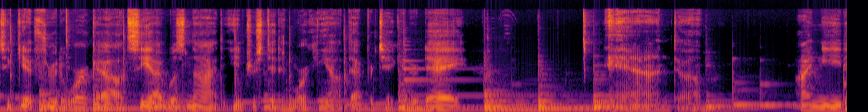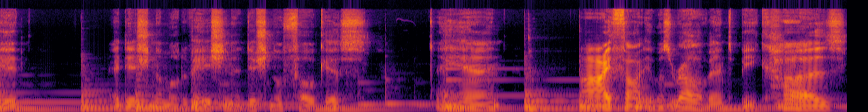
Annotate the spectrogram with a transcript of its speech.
to get through the workout. See, I was not interested in working out that particular day, and um, I needed additional motivation, additional focus, and I thought it was relevant because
